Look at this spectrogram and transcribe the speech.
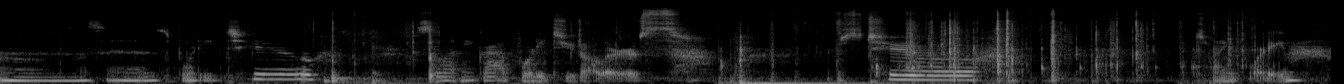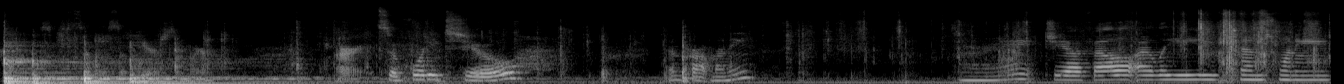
Um, this is 42. So let me grab $42. There's two. 20, 40. Set this up here somewhere. All right, so 42 and prop money. All right, GFL, I leave 10, 20, tw-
